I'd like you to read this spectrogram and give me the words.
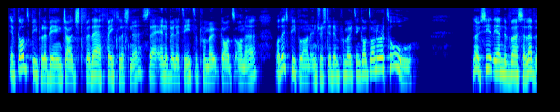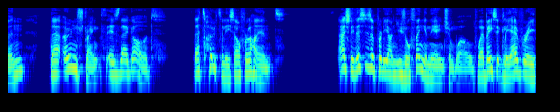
If God's people are being judged for their faithlessness, their inability to promote God's honor, well, this people aren't interested in promoting God's honor at all. No, see at the end of verse 11, their own strength is their God. They're totally self-reliant. Actually, this is a pretty unusual thing in the ancient world, where basically every,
